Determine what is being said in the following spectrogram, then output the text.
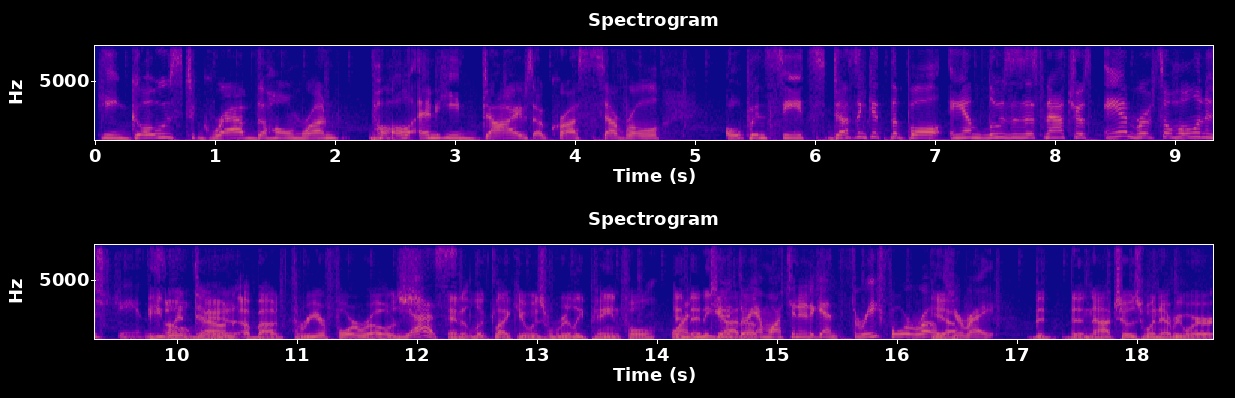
He goes to grab the home run ball and he dives across several open seats. Doesn't get the ball and loses his nachos and rips a hole in his jeans. He went oh, down about three or four rows. Yes. And it looked like it was really painful. One, and then he two, got three. up. I'm watching it again. Three, four rows. Yeah. You're right. The the nachos went everywhere,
